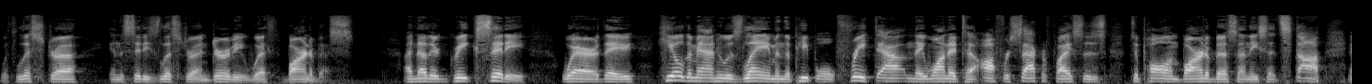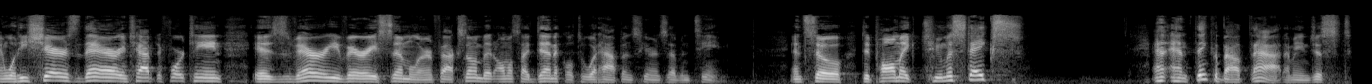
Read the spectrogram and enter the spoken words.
with Lystra in the cities Lystra and Derbe with Barnabas. Another Greek city where they healed a man who was lame and the people freaked out and they wanted to offer sacrifices to Paul and Barnabas and he said stop. And what he shares there in chapter 14 is very, very similar. In fact, some of it almost identical to what happens here in 17. And so, did Paul make two mistakes? And, and think about that. I mean, just,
